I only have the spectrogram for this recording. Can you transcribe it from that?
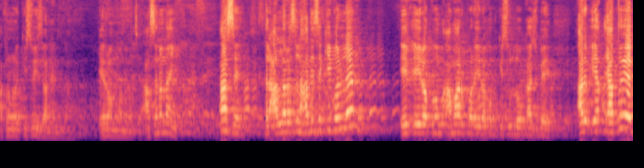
আপনারা কিছুই জানেন না। এরকম মনে হচ্ছে। আছে না নাই? আছে। তাহলে আল্লাহ রাসুল হাদিসে কি বললেন? এর এইরকম, আমার পরে এরকম কিছু লোক আসবে। আর এতএব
